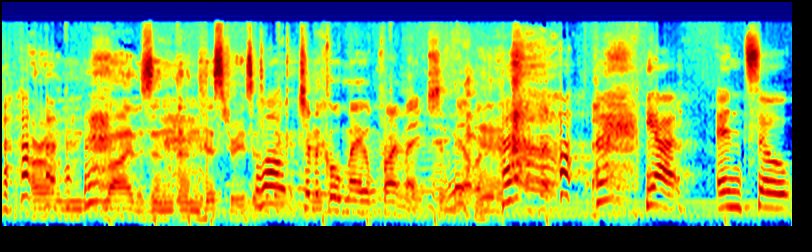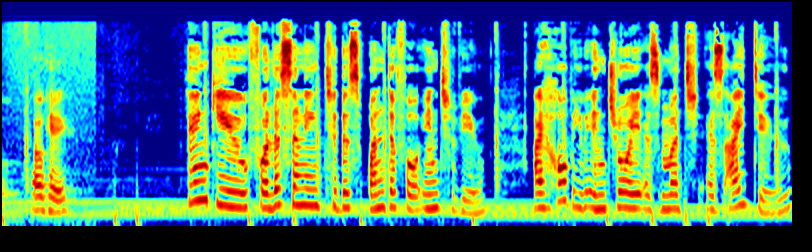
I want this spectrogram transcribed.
our own lives and, and histories. Well- typical male primates in the other. yeah. yeah, and so okay. Thank you for listening to this wonderful interview. I hope you enjoy as much as I do.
